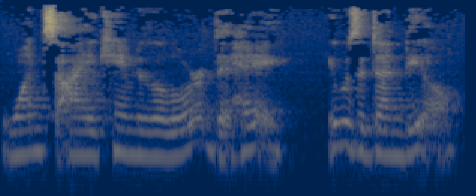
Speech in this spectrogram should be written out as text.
once I came to the Lord, that hey, it was a done deal.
